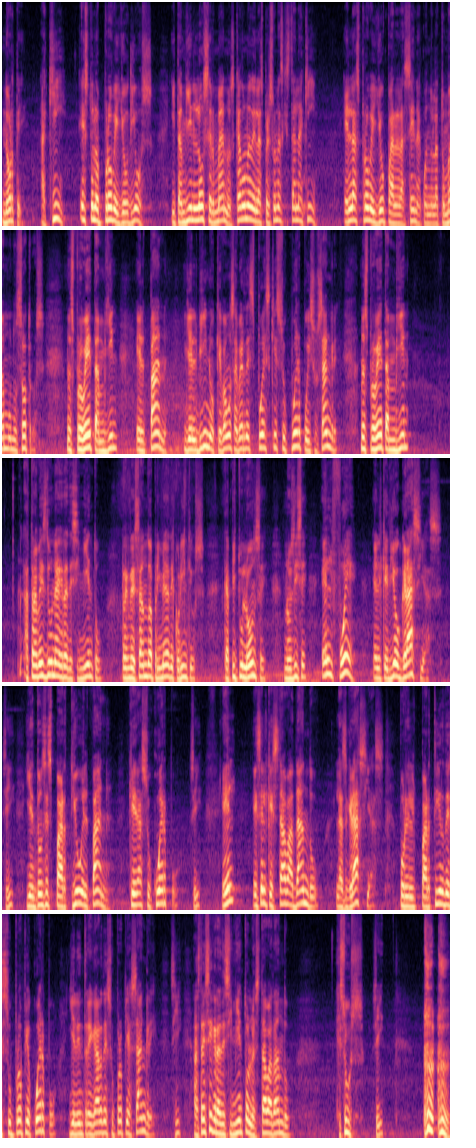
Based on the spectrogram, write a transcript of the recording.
Norte. Aquí, esto lo proveyó Dios y también los hermanos, cada una de las personas que están aquí. Él las proveyó para la cena cuando la tomamos nosotros. Nos provee también el pan y el vino que vamos a ver después que es su cuerpo y su sangre. Nos provee también a través de un agradecimiento. Regresando a 1 de Corintios, capítulo 11, nos dice, Él fue el que dio gracias, ¿sí? Y entonces partió el pan, que era su cuerpo, ¿sí? Él es el que estaba dando las gracias por el partir de su propio cuerpo y el entregar de su propia sangre. ¿sí? Hasta ese agradecimiento lo estaba dando Jesús. ¿sí?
